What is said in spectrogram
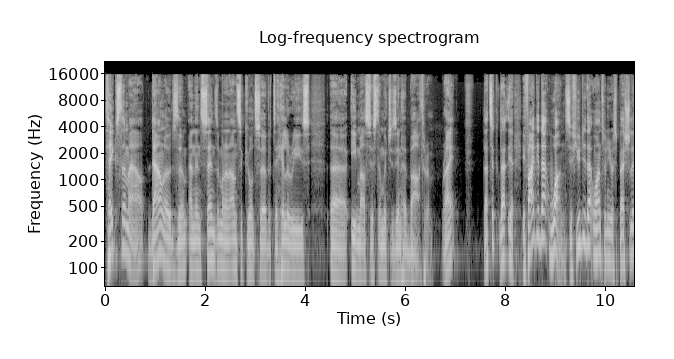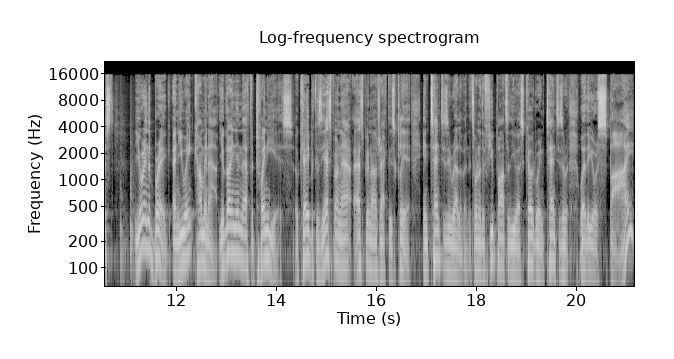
takes them out, downloads them, and then sends them on an unsecured server to Hillary's uh, email system, which is in her bathroom. Right? That's a, that, yeah. If I did that once, if you did that once when you're a specialist, you're in the brig and you ain't coming out. You're going in there for 20 years, okay? Because the Espionage, Espionage Act is clear. Intent is irrelevant. It's one of the few parts of the U.S. code where intent is whether you're a spy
